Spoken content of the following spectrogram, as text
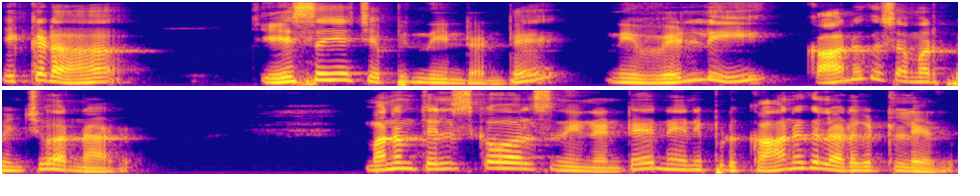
ఇక్కడ ఏసయ్య చెప్పింది ఏంటంటే నీ వెళ్ళి కానుక సమర్పించు అన్నాడు. మనం తెలుసుకోవాల్సింది ఏంటంటే నేను ఇప్పుడు కానుకలు అడగట్లేదు.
